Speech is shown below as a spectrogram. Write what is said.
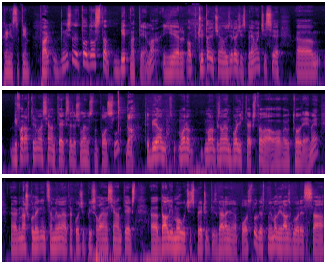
kreni sa tim. Pa mislim da je to dosta bitna tema, jer opet čitajući, analizirajući, spremajući se, um, Before After imao sjajan tekst, sećaš Lenos na poslu. Da. To je bio jedan, moram, moram priznati, jedan od boljih tekstova ovaj, u to vreme. E, naša koleginica Milena takođe pisala jedan sjajan tekst, e, da li je moguće sprečiti izgaranje na poslu, gde smo imali razgovore sa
